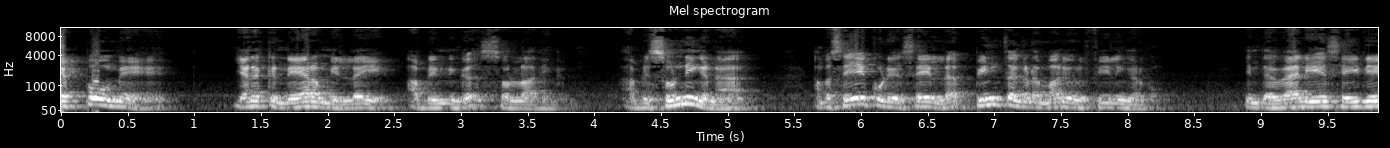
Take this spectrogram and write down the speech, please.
எப்பவுமே எனக்கு நேரம் இல்லை அப்படின்னு நீங்க சொல்லாதீங்க. அப்படி சொன்னீங்கன்னா நம்ம செய்யக்கூடிய செயலில் பின்தங்கின மாதிரி ஒரு ஃபீலிங் இருக்கும். இந்த வேலையை செய்தே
